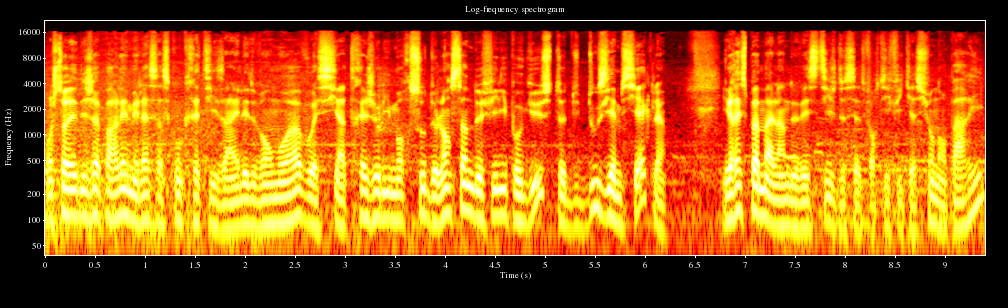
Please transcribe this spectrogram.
Bon, je t'en ai déjà parlé, mais là ça se concrétise. Hein. Elle est devant moi. Voici un très joli morceau de l'enceinte de Philippe Auguste du XIIe siècle. Il reste pas mal hein, de vestiges de cette fortification dans Paris.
